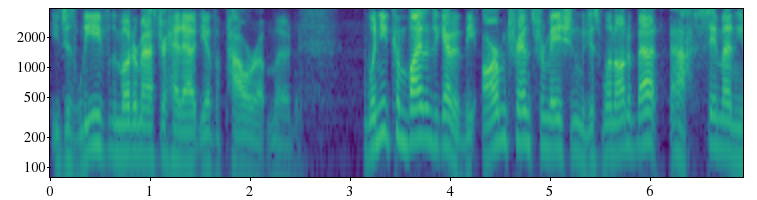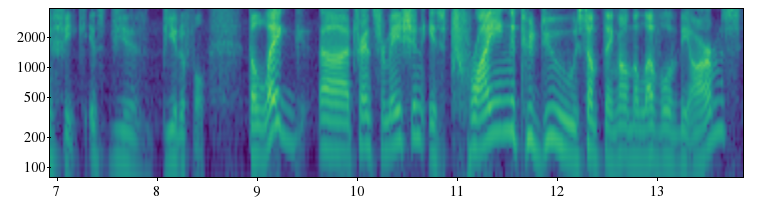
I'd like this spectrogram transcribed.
You just leave the Motormaster head out, you have a power up mode. When you combine them together, the arm transformation we just went on about, ah, c'est magnifique. It's beautiful. The leg uh, transformation is trying to do something on the level of the arms,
